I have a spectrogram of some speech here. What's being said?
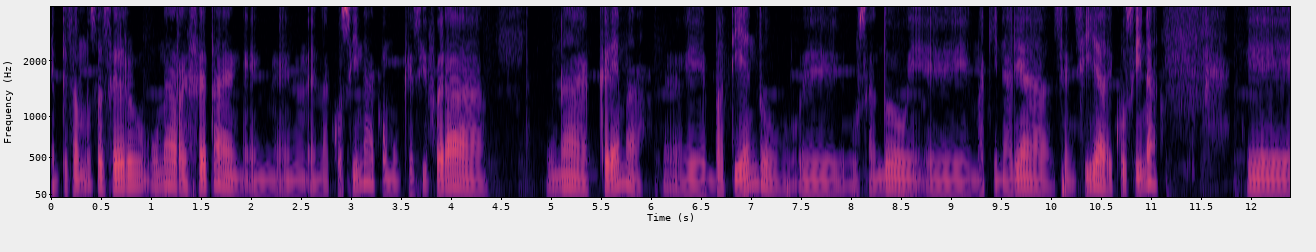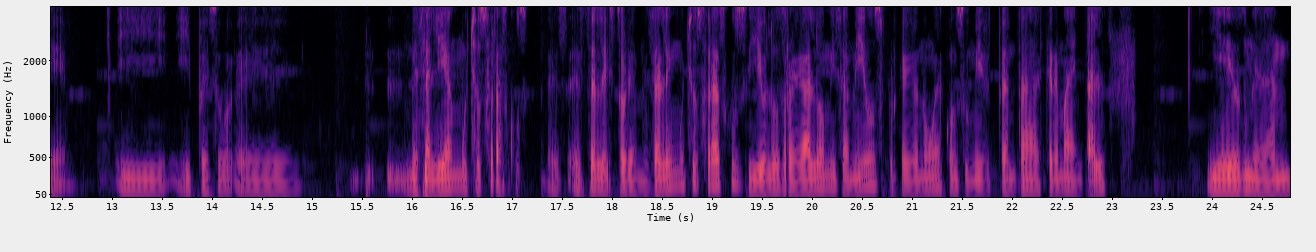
empezamos a hacer una receta en, la cocina como que si fuera una crema, eh, batiendo, usando maquinaria sencilla de cocina. Y, pues me salían muchos frascos. esta es la historia. Me salen muchos frascos y yo los regalo a mis amigos porque yo no voy a consumir tanta crema dental y ellos me dan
